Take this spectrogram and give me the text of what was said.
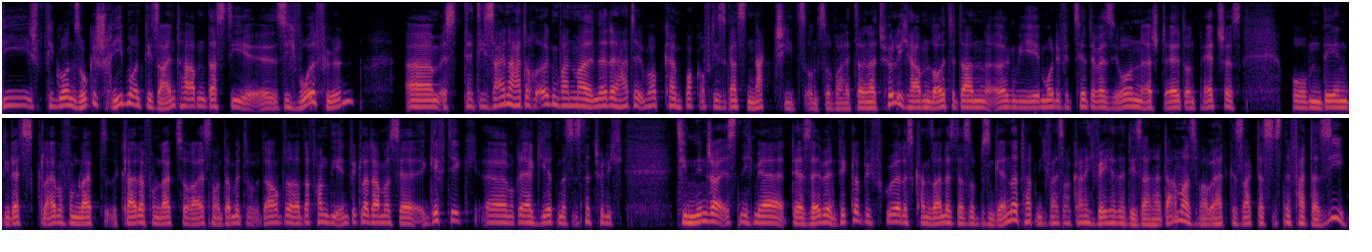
die Figuren so geschrieben und designt haben, dass die äh, sich wohlfühlen. Ähm, ist, der Designer hat doch irgendwann mal, ne, der hatte überhaupt keinen Bock auf diese ganzen Nacktcheats und so weiter. Natürlich haben Leute dann irgendwie modifizierte Versionen erstellt und Patches, um denen die letzten Kleider vom Leib, Kleider vom Leib zu reißen. Und damit, darauf, darauf haben die Entwickler damals sehr giftig äh, reagiert. Und das ist natürlich, Team Ninja ist nicht mehr derselbe Entwickler wie früher. Das kann sein, dass der so ein bisschen geändert hat. Und ich weiß auch gar nicht, welcher der Designer damals war, aber er hat gesagt, das ist eine Fantasie.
